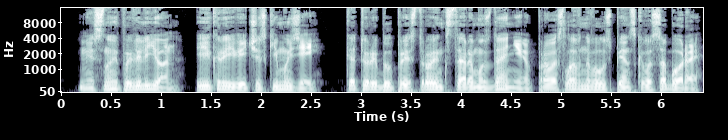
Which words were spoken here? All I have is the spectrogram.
– мясной павильон и краеведческий музей, который был пристроен к старому зданию православного Успенского собора.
